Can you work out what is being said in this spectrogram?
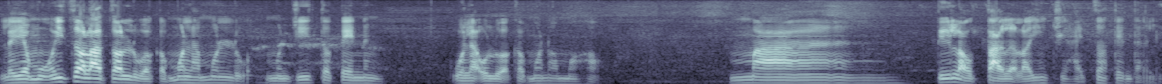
Là giờ một ít cho là cho lúa cả một là một lúa một chỉ to tên nâng ôn là ôn lụa cả món nó mà học mà từ lâu tàu là lo những chỉ hay cho tên đại lý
